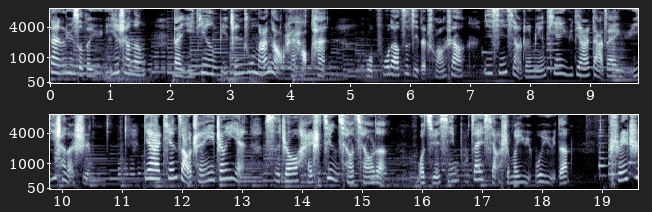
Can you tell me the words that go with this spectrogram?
淡绿色的雨衣上呢，那一定比珍珠玛瑙还好看。我扑到自己的床上，一心想着明天雨点打在雨衣上的事。第二天早晨一睁眼，四周还是静悄悄的。我决心不再想什么雨不雨的。谁知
